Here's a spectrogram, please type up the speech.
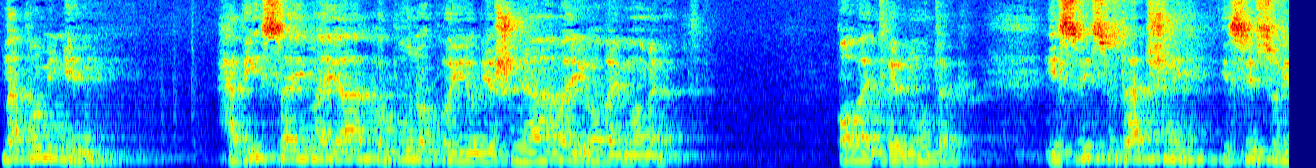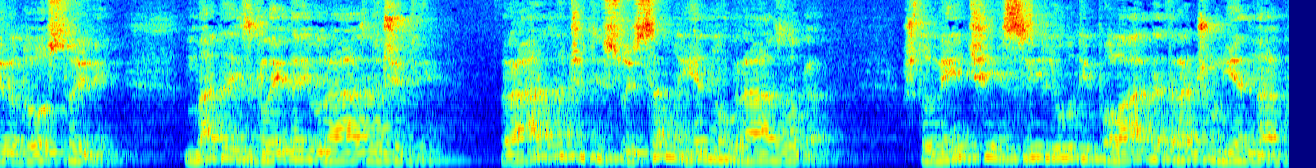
Napominjem, hadisa ima jako puno koji objašnjavaju ovaj moment, ovaj trenutak. I svi su tačni i svi su vjerodostojni mada izgledaju različiti. Različiti su iz samo jednog razloga, što neće svi ljudi polagati račun jednako.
